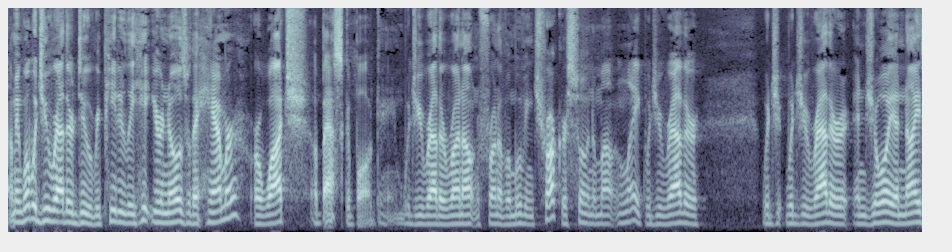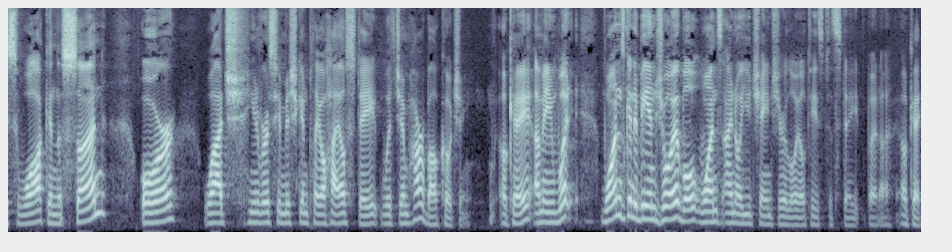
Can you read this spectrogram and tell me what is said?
I mean, what would you rather do? Repeatedly hit your nose with a hammer or watch a basketball game? Would you rather run out in front of a moving truck or swim in a mountain lake? Would you rather, would you, would you rather enjoy a nice walk in the sun or watch University of Michigan play Ohio State with Jim Harbaugh coaching? Okay, I mean, what one's going to be enjoyable. One's I know you changed your loyalties to state, but uh, okay.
